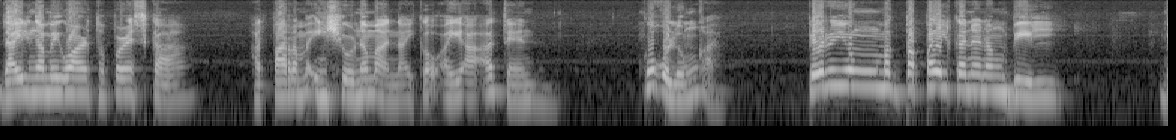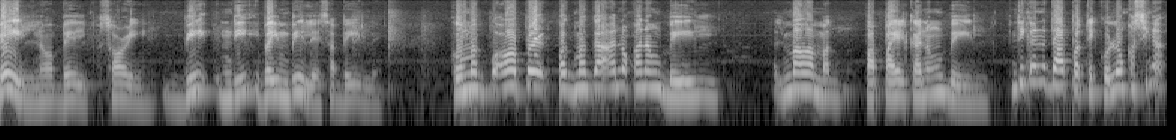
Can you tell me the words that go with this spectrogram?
dahil nga may warrant of arrest ka, at para ma-ensure naman na ikaw ay a-attend, kukulong ka. Pero yung magpa-file ka na ng bill, bail, no? Bail, sorry. Bi- hindi, iba yung bill eh, sa bail eh. Kung mag-offer, pag mag-ano ka ng bail, halimbawa magpa-file ka ng bail, hindi ka na dapat ikulong kasi nga,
